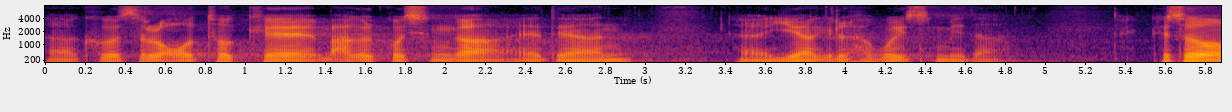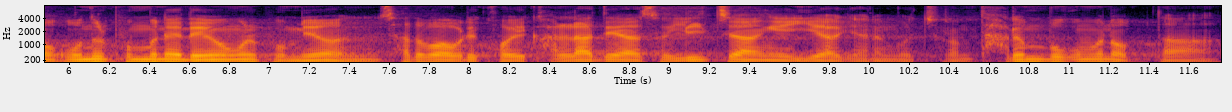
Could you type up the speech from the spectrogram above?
아, 그것을 어떻게 막을 것인가에 대한 아, 이야기를 하고 있습니다. 그래서 오늘 본문의 내용을 보면 사도 바울이 거의 갈라디아서 1장에 이야기하는 것처럼 다른 복음은 없다.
